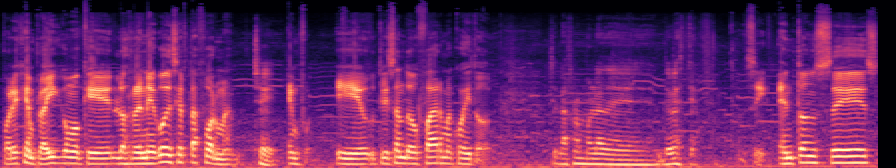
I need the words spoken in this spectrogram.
Por ejemplo, ahí como que los renegó de cierta forma, Sí, en utilizando fármacos y todo. sí, la fórmula de, de bestia. Sí, entonces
